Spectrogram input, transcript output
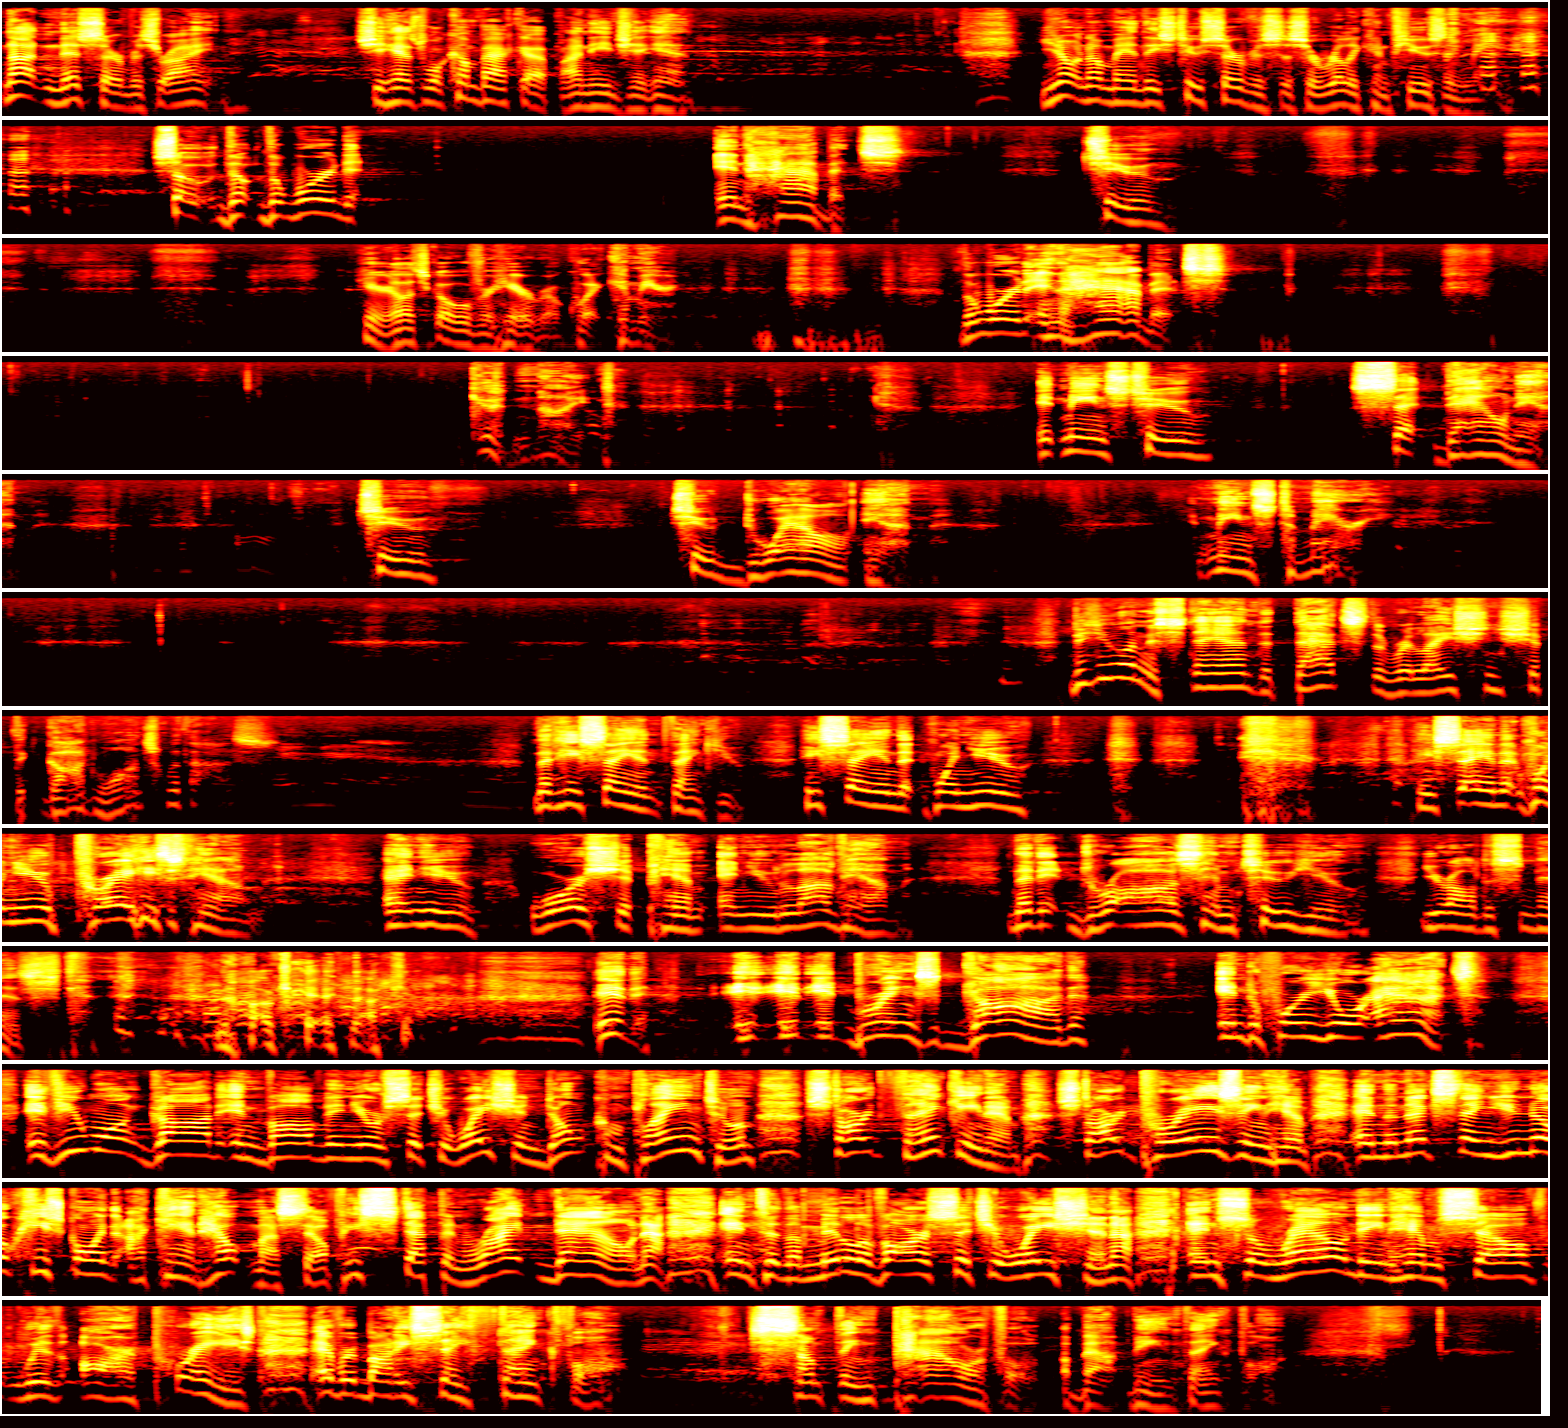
Not in this service, right? She has, well, come back up. I need you again. You don't know, man, these two services are really confusing me. so the, the word inhabits to. Here, let's go over here real quick. Come here. The word inhabits. Good night. It means to set down in, to to dwell in. It means to marry. Do you understand that that's the relationship that God wants with us? Amen. That He's saying, thank you. He's saying that when you, He's saying that when you praise Him and you worship Him and you love Him, that it draws Him to you. You're all dismissed. no, okay, no, okay. It, it, it brings God into where you're at. If you want God involved in your situation, don't complain to Him. Start thanking Him. Start praising Him. And the next thing you know, He's going to, I can't help myself. He's stepping right down into the middle of our situation and surrounding Himself with our praise. Everybody say thankful. Something powerful about being thankful.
